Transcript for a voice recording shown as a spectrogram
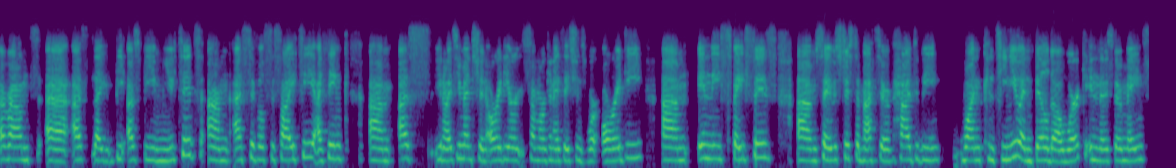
around uh, us like be us being muted um, as civil society. I think um, as you know, as you mentioned, already or some organizations were already um, in these spaces. Um, so it was just a matter of how do we one continue and build our work in those domains,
